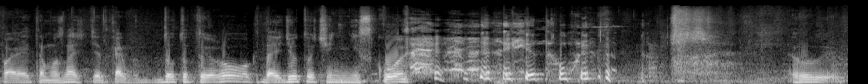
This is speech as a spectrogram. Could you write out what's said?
Поэтому, значит, это как бы до татуировок дойдет очень не скоро.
